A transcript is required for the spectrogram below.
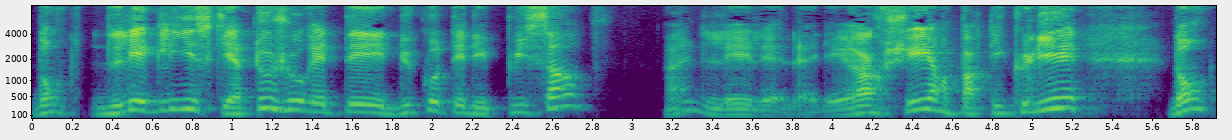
Donc l'Église qui a toujours été du côté des puissants, hein, les, hiérarchies en particulier, donc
